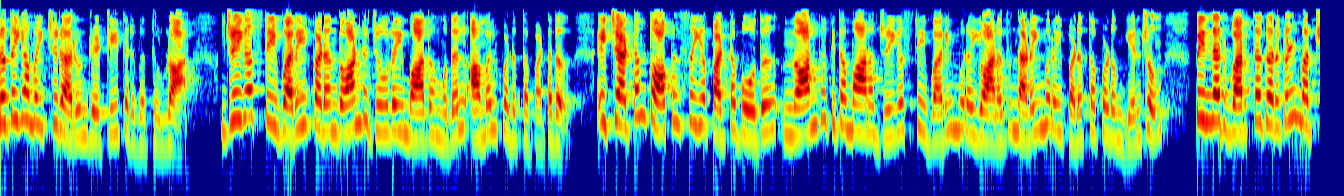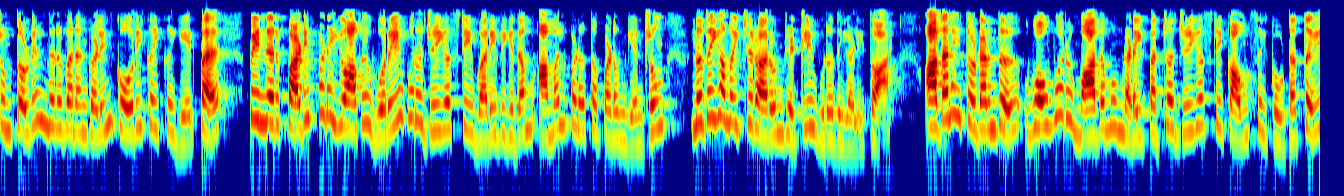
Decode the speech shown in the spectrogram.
நிதியமைச்சர் அருண்ஜேட்லி தெரிவித்துள்ளார். ஜிஎஸ்டி வரி கடந்த ஆண்டு ஜூலை மாதம் முதல் அமல்படுத்தப்பட்டது. இச்சட்டம் தாக்கல் செய்யப்பட்ட போது நான்கு விதமான ஜிஎஸ்டி வரி முறையானது நடைமுறைப்படுத்தப்படும் என்றும் பின்னர் வர்த்தகர்கள் மற்றும் தொழில் நிறுவனங்களின் கோரிக்கைக்கு ஏற்ப பின்னர் படிப்படியாக ஒரே ஒரு ஜிஎஸ்டி வரி விகிதம் அமல்படுத்தப்படும் என்றும் நிதியமைச்சர் அருண் ஜேட்லி உறுதியளித்தார். அதனைத் தொடர்ந்து ஒவ்வொரு மாதமும் நடைபெற்ற ஜிஎஸ்டி கவுன்சில் கூட்டத்தில்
